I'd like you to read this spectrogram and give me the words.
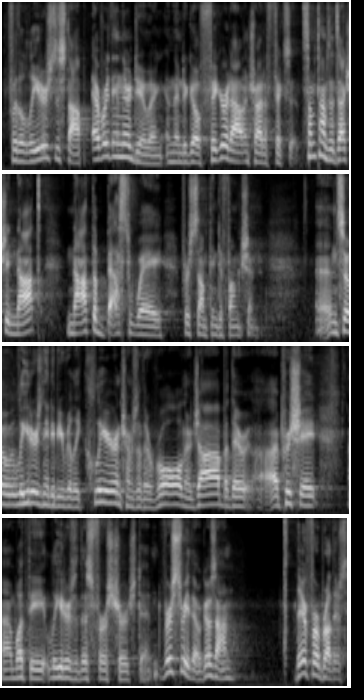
for the leaders to stop everything they're doing and then to go figure it out and try to fix it. Sometimes it's actually not, not the best way for something to function. And so leaders need to be really clear in terms of their role and their job, but I appreciate uh, what the leaders of this first church did. Verse 3, though, goes on. Therefore, brothers,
